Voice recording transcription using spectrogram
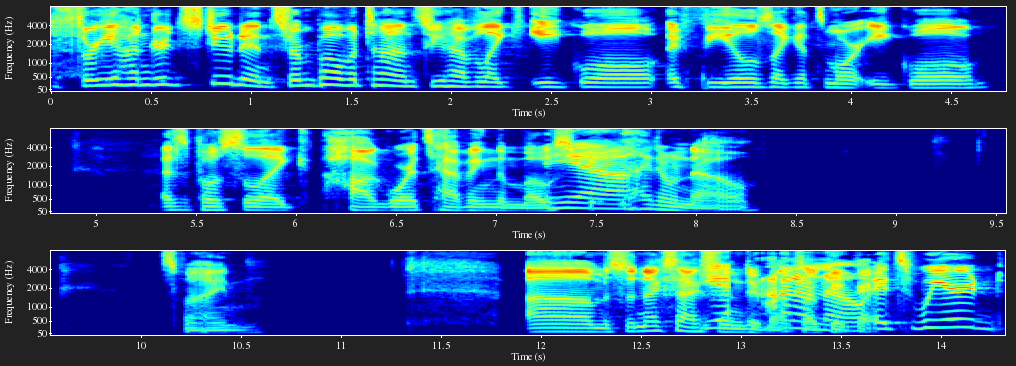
300 students from Beauxbatons, so you have like equal. It feels like it's more equal as opposed to like Hogwarts having the most. Yeah. I don't know. It's fine. Um. So next action yeah. I don't okay, know. great. It's weird.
